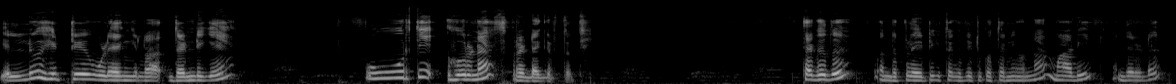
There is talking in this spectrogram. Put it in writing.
ಎಲ್ಲೂ ಹಿಟ್ಟು ಉಳಿಯಂಗಿಲ್ಲ ದಂಡಿಗೆ. ಪೂರ್ತಿ ಹೂರಣ ಸ್ಪ್ರೆಡ್ ಆಗಿರ್ತತಿ. ತೆಗೆದು ಒಂದು ಪ್ಲೇಟಿಗೆ ತೆಗೆದಿಟ್ಕೊತಾನೆ ಇವನ್ನ ಮಾಡಿ ಒಂದೆರಡು.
